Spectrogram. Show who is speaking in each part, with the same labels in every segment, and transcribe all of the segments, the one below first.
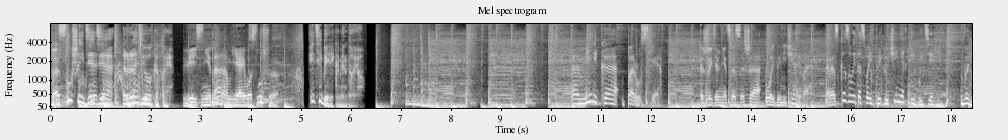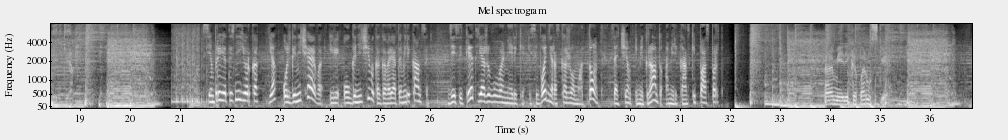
Speaker 1: Послушай, дядя, Радио КП.
Speaker 2: Ведь недаром я его слушаю.
Speaker 1: И тебе рекомендую. Америка по-русски. Жительница США Ольга Нечаева рассказывает о своих приключениях и быте в Америке.
Speaker 3: Всем привет из Нью-Йорка. Я Ольга Нечаева, или Ольга Нечива, как говорят американцы. Десять лет я живу в Америке, и сегодня расскажу вам о том, зачем иммигранту американский паспорт.
Speaker 1: Америка по-русски.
